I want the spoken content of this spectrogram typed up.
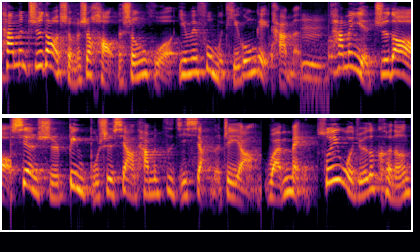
他们知道什么是好的生活，因为父母提供给他们。嗯，他们也知道现实并不是像他们自己想的这样完美，所以我觉得可能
